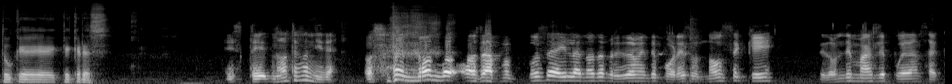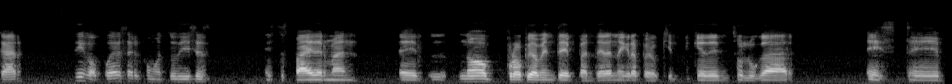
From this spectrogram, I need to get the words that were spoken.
¿Tú qué, qué, crees? Este, no tengo ni idea. O sea, o sea, puse ahí la nota precisamente por eso. No sé qué, de dónde más le puedan sacar. Digo, puede ser como tú dices, este Spider-Man, eh, no propiamente Pantera Negra, pero quien quede en su lugar. Este,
